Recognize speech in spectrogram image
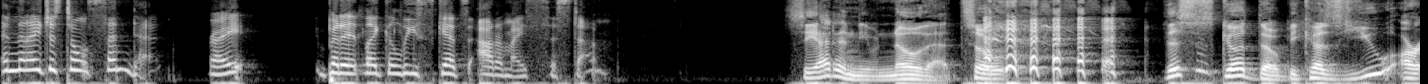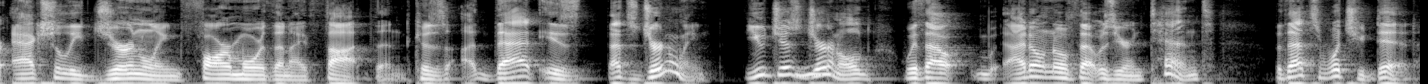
and then I just don't send it, right? But it like at least gets out of my system. See, I didn't even know that. So this is good though because you are actually journaling far more than I thought. Then because uh, that is that's journaling. You just mm-hmm. journaled without, I don't know if that was your intent, but that's what you did.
